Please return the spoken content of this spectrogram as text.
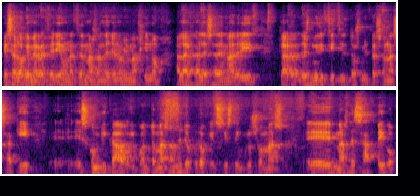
Es a lo que me refería. Una ciudad más grande, yo no me imagino a la alcaldesa de Madrid Claro, es muy difícil, 2.000 personas aquí eh, es complicado y cuanto más grande yo creo que existe incluso más, eh, más desapego,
